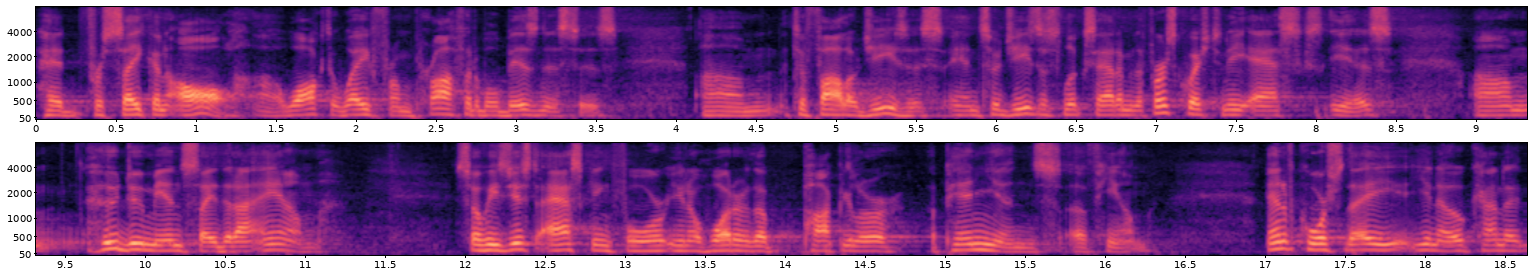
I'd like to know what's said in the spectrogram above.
had forsaken all, uh, walked away from profitable businesses um, to follow Jesus. And so Jesus looks at him, and the first question he asks is, um, Who do men say that I am? So he's just asking for, you know, what are the popular opinions of him? And of course, they, you know, kind of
